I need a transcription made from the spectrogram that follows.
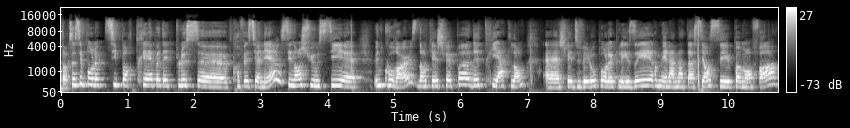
donc, ça, c'est pour le petit portrait peut-être plus euh, professionnelle. Sinon, je suis aussi euh, une coureuse, donc je fais pas de triathlon. Euh, je fais du vélo pour le plaisir, mais la natation c'est pas mon fort.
